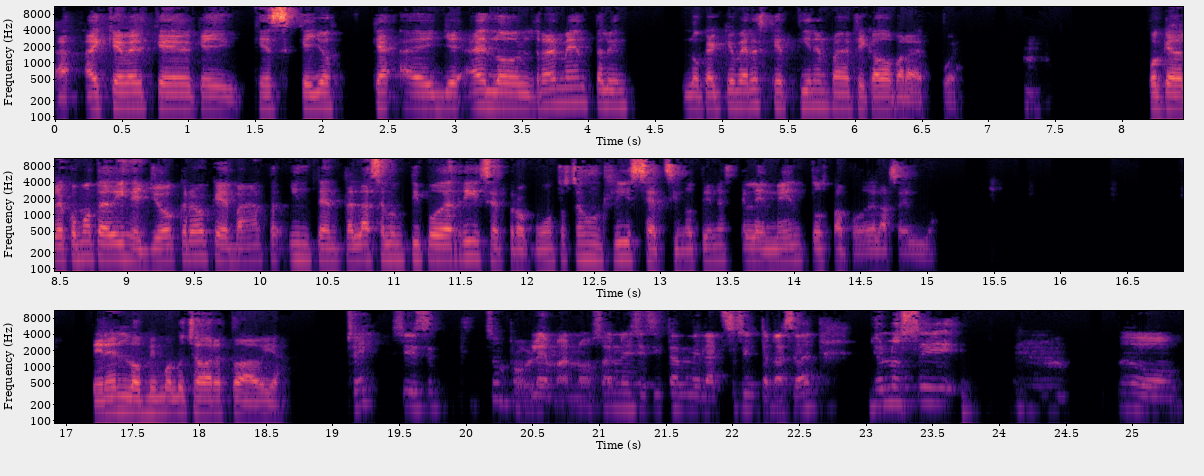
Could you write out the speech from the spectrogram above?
ah. hay que ver que, que, que es que ellos, que, eh, eh, lo, realmente lo, lo, que hay que ver es que tienen planificado para después. Porque como te dije, yo creo que van a intentar hacer un tipo de reset, pero ¿cómo tú haces un reset si no tienes elementos para poder hacerlo? tienen los mismos luchadores todavía. Sí, sí, es, un problema, ¿no? O sea, necesitan el acceso internacional. Yo no sé, mm,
